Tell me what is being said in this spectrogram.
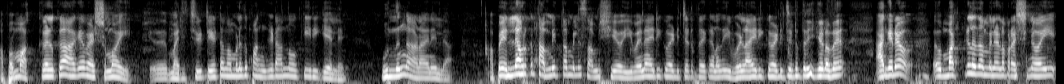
അപ്പം മക്കൾക്ക് ആകെ വിഷമമായി മരിച്ചു കിട്ടിയിട്ട് നമ്മളിത് പങ്കിടാൻ നോക്കിയിരിക്കുകയല്ലേ? ഒന്നും കാണാനില്ല. അപ്പോൾ എല്ലാവർക്കും തമ്മിൽ തമ്മിൽ സംശയം. ഇവനായിരിക്കും അടിച്ചെടുത്തേക്കണത് ഇവളായിരിക്കും അടിച്ചെടുത്തിരിക്കണത്. അങ്ങനെ മക്കൾ തമ്മിലുള്ള പ്രശ്നമായി.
